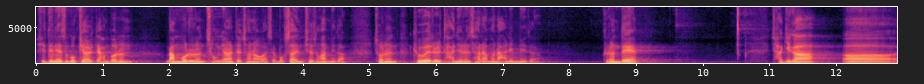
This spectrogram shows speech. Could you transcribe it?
시드니에서 목회할 때 한 번은 남모르는 청년한테 전화가 왔어요. 목사님 죄송합니다. 저는 교회를 다니는 사람은 아닙니다. 그런데 자기가 어,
